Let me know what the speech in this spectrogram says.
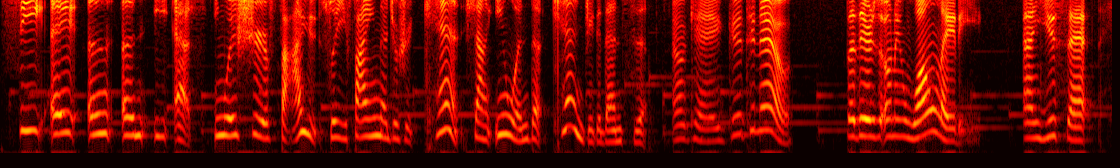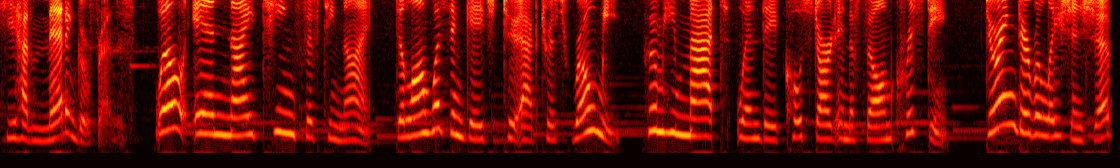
C A N N E S，因为是法语，所以发音呢就是 can，像英文的 can 这个单词。 Okay, good to know. But there's only one lady, and you said he had many girlfriends. Well, in 1959, DeLong was engaged to actress Romy, whom he met when they co-starred in the film Christine. During their relationship,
